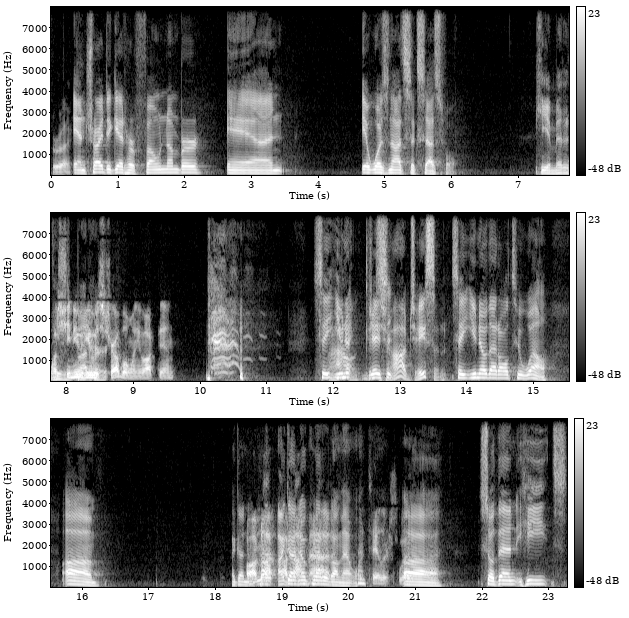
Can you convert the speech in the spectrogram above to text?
Correct. and tried to get her phone number, and it was not successful. He admitted Well, he she knew he was trouble when he walked in. See, Wow, you know, good Jason. job, Jason. See, you know that all too well. Um, I got no. Oh, I'm not. credit- I I'm got not no credit on that one. Taylor Swift. Uh, so then he s-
